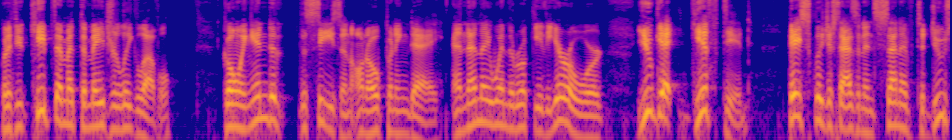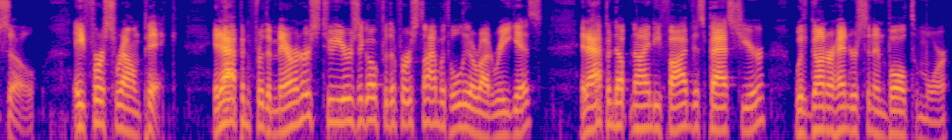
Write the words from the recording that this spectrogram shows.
But if you keep them at the major league level, going into the season on opening day, and then they win the Rookie of the Year award, you get gifted, basically just as an incentive to do so, a first round pick. It happened for the Mariners two years ago for the first time with Julio Rodriguez. It happened up 95 this past year with Gunnar Henderson in Baltimore.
